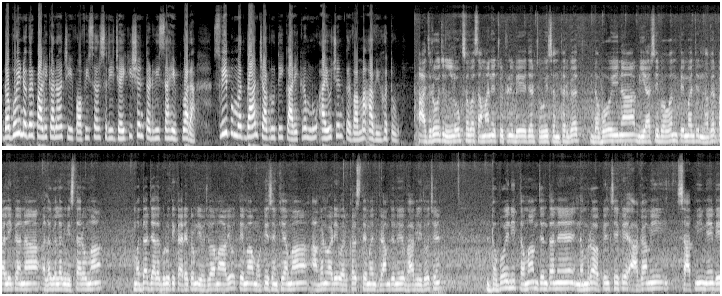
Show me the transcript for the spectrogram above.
ડભોઈ નગરપાલિકાના ચીફ ઓફિસર શ્રી જયકિશન તડવી સાહેબ દ્વારા સ્વીપ મતદાન જાગૃતિ કાર્યક્રમનું આયોજન કરવામાં આવ્યું હતું. આજરોજ લોકસભા સામાન્ય ચૂંટણી બે હજાર ચોવીસ અંતર્ગત ડભોઈના બીઆરસી ભવન તેમજ નગરપાલિકાના અલગ અલગ વિસ્તારોમાં મતદાર જાગૃતિ કાર્યક્રમ યોજવામાં આવ્યો. તેમાં મોટી સંખ્યામાં આંગણવાડી વર્કર્સ તેમજ ગ્રામજનોએ ભાગ લીધો છે. ડભોઈની તમામ જનતાને નમ્ર અપીલ છે કે આગામી સાતમી મે બે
